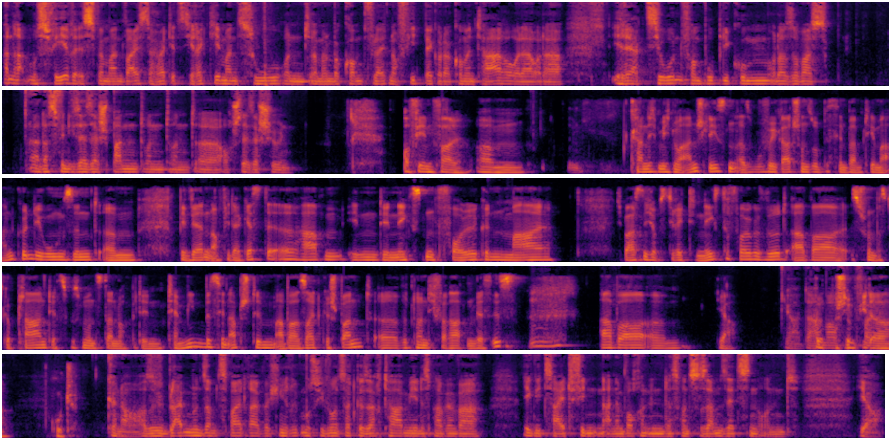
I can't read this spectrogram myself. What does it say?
andere Atmosphäre ist, wenn man weiß, da hört jetzt direkt jemand zu und äh, man bekommt vielleicht noch Feedback oder Kommentare oder, oder Reaktionen vom Publikum oder sowas. Äh, das finde ich sehr, sehr spannend und, und äh, auch sehr, sehr schön. Auf jeden Fall. Ähm, kann ich mich nur anschließen. Also wo wir gerade schon so ein bisschen beim Thema Ankündigungen sind. Ähm, wir werden auch wieder Gäste äh, haben in den nächsten Folgen mal. Ich weiß nicht, ob es direkt die nächste Folge wird, aber ist schon was geplant. Jetzt müssen wir uns dann noch mit den Terminen ein bisschen abstimmen, aber seid gespannt. Äh, wird noch nicht verraten, wer es ist. Mhm. Aber ähm, ja, ja, da wird haben wir bestimmt wieder gut. Genau, also wir bleiben in unserem zwei, dreiwöchigen Rhythmus, wie wir uns halt gesagt haben, jedes Mal, wenn wir irgendwie Zeit finden an einem Wochenende, dass wir uns zusammensetzen und ja.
